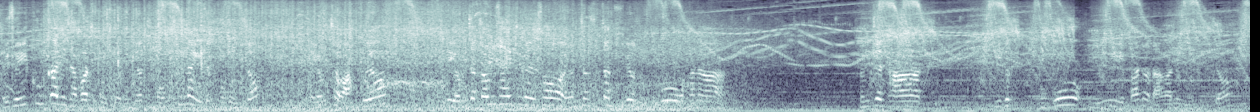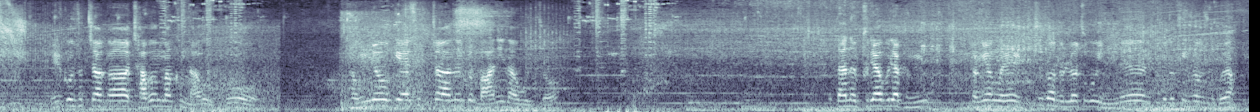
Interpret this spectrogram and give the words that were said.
여기서 1군까지 잡아주고 있거든요. 엄청나게 이득 보고 있죠? 네, 염차 왔고요. 근데 염차 점사 해주면서 염차 숫자 줄여놓고 하나 현재 다 이득 보고 유일히 빠져나가는 모습이죠. 일꾼 숫자가 잡은 만큼 나고 있고 병력의 숫자는 좀 많이 나오고 있죠. 일단은 부랴부랴 병, 병영을 찍어 눌러주고 있는 코드킹 선수고요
